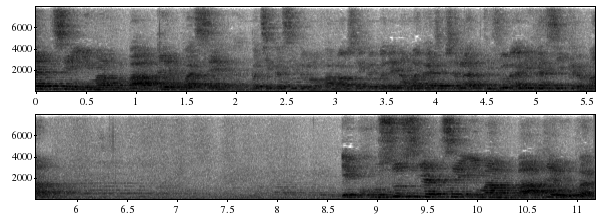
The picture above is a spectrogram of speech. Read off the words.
Ciel ce imam ba el pase, pati ca si domnul Hala, o să-i că bădena magaj așa la tujur, ali la zicrăma, e khususia ce imam ba el upar.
